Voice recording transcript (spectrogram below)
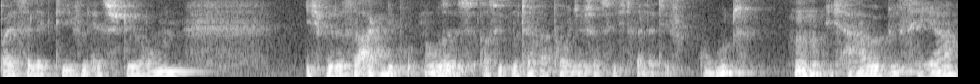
bei selektiven Essstörungen, ich würde sagen, die Prognose ist aus hypnotherapeutischer Sicht relativ gut. Mhm. Ich habe bisher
